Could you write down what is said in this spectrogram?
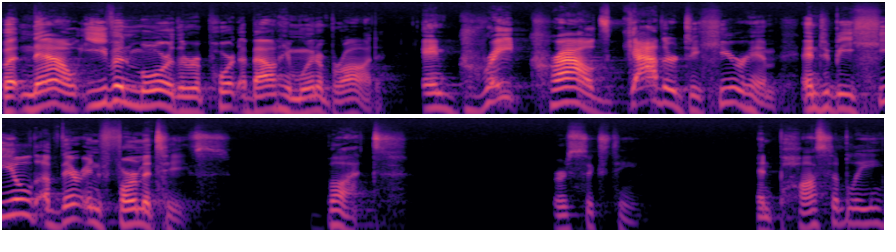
But now, even more, the report about him went abroad, and great crowds gathered to hear him and to be healed of their infirmities. But, verse 16, and possibly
